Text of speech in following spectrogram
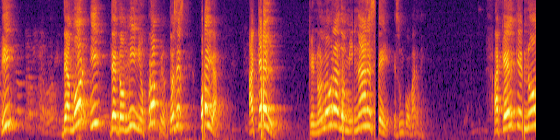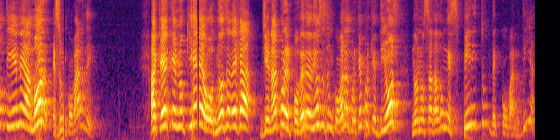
¿Y? De amor y de dominio propio. Entonces, oiga, aquel que no logra dominarse es un cobarde. Aquel que no tiene amor es un cobarde. Aquel que no quiere o no se deja llenar por el poder de Dios es un cobarde. ¿Por qué? Porque Dios no nos ha dado un espíritu de cobardía.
